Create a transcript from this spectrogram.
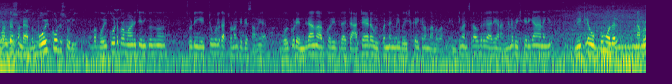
പ്രൊട്ടസ്റ്റ് ഉണ്ടായിരുന്നു. ബോയ്ക്കോട്ട് സ്റ്റുഡിയോ. അപ്പോൾ ബോയ്ക്കോട്ട് പ്രമാണിച്ച് എനിക്കൊന്ന് സ്റ്റുഡിയോ ഏറ്റവും കൂടുതൽ കച്ചവടം കിട്ടിയ സമയമായിരുന്നു ബോയ്ക്കോട്ട് എന്തിനാണെന്ന് ആർക്കും അറിയത്തില്ല. ടാറ്റയുടെ ഉൽപ്പന്നങ്ങൾ ബഹിഷ്കരിക്കണം എന്നാണ് പറഞ്ഞത്. എനിക്ക് മനസ്സിലാവുന്നൊരു കാര്യമാണ്. അങ്ങനെ ബഹിഷ്കരിക്കാനാണെങ്കിൽ വീട്ടിലെ ഉപ്പ് മുതൽ നമ്മൾ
